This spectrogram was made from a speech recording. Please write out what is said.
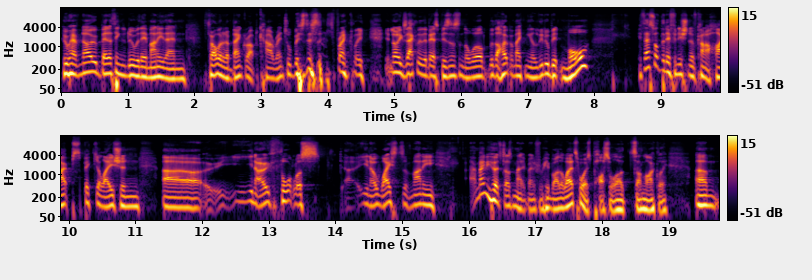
who have no better thing to do with their money than throw it at a bankrupt car rental business. It's frankly not exactly the best business in the world with the hope of making a little bit more. If that's not the definition of kind of hype, speculation, uh, you know, thoughtless, uh, you know, wastes of money, uh, maybe Hertz doesn't make money from here, by the way. It's always possible. It's unlikely. Um,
